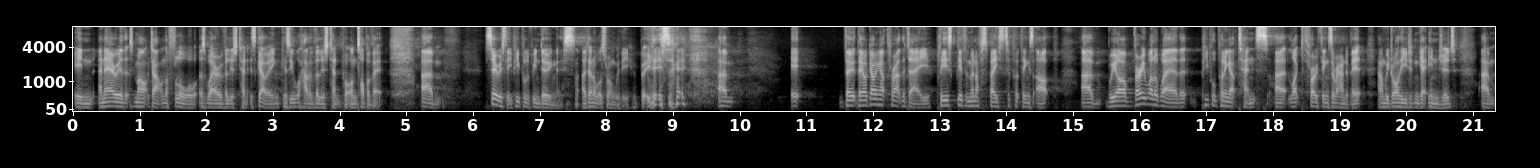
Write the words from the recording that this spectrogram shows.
in an area that's marked out on the floor as where a village tent is going, because you will have a village tent put on top of it. Um, seriously, people have been doing this. I don't know what's wrong with you, but it is. um, it, they, they, are going up throughout the day. Please give them enough space to put things up. Um, we are very well aware that people putting up tents uh, like to throw things around a bit, and we'd rather you didn't get injured. Um,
